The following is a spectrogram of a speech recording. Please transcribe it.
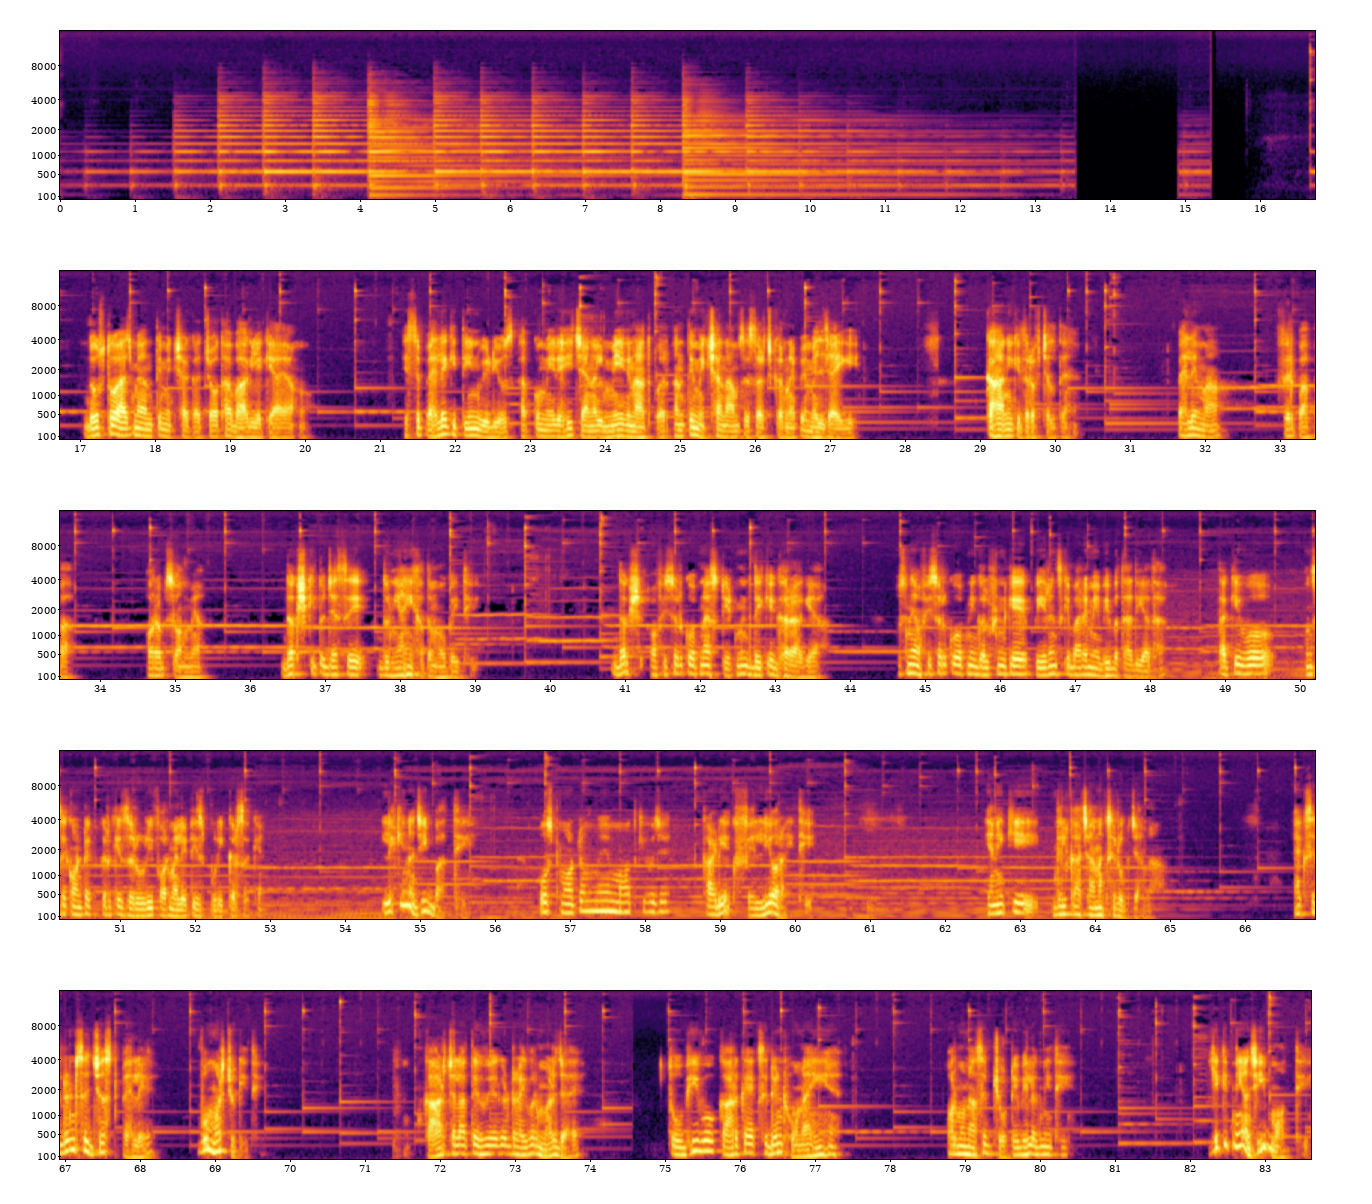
दोस्तों, आज मैं अंतिम इच्छा का चौथा भाग लेके आया हूँ। इससे पहले की तीन वीडियोस आपको मेरे ही चैनल मेघनाथ पर अंतिम इच्छा नाम से सर्च करने पे मिल जाएगी। कहानी की तरफ़ चलते हैं। पहले माँ, फिर पापा और अब सौम्या। दक्ष की तो जैसे दुनिया ही खत्म हो गई थी। दक्ष ऑफिसर को अपना स्टेटमेंट देके घर आ गया। उसने ऑफिसर को अपनी गर्लफ्रेंड के पेरेंट्स के बारे में भी बता दिया था, ताकि वो उनसे कांटेक्ट करके ज़रूरी फॉर्मेलिटीज़ पूरी कर सकें। लेकिन अजीब बात थी पोस्टमार्टम में मौत की वजह कार्डियक फेलियर आई थी। यानी कि दिल का अचानक से रुक जाना। एक्सीडेंट से जस्ट पहले वो मर चुकी थी। कार चलाते हुए अगर ड्राइवर मर जाए तो भी वो कार का एक्सीडेंट होना ही है। और मुनासिब चोटें भी लगनी थी। ये कितनी अजीब मौत थी।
